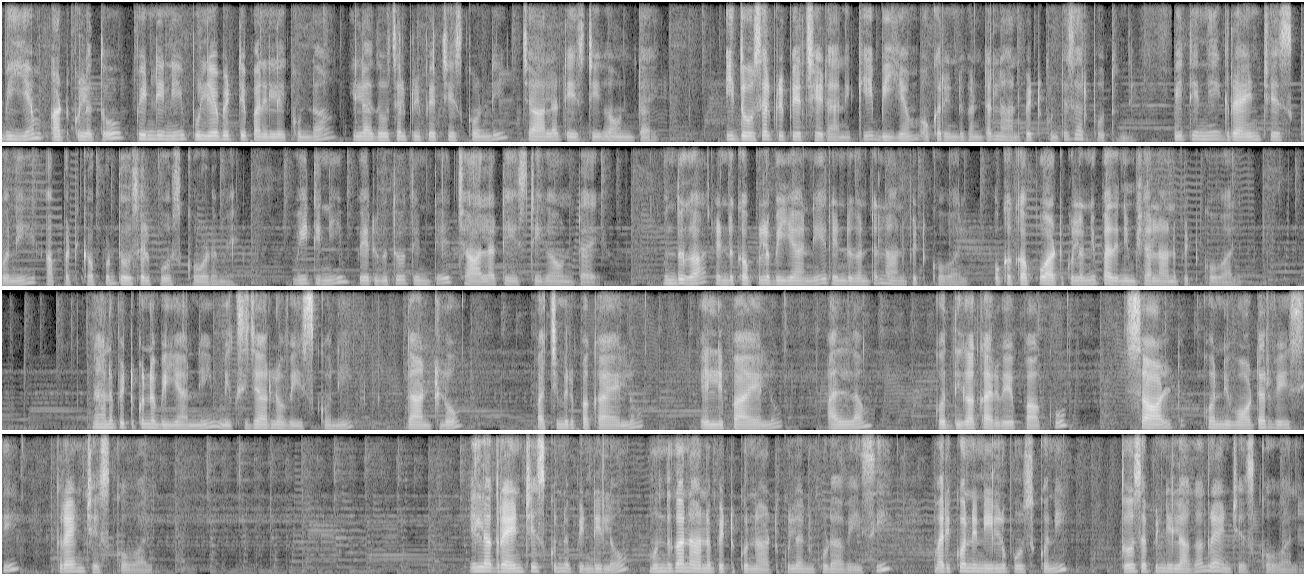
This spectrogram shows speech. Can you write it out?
బియ్యం అటుకులతో పిండిని పులియబెట్టే పని లేకుండా ఇలా దోశలు ప్రిపేర్ చేసుకోండి. చాలా టేస్టీగా ఉంటాయి. ఈ దోశలు ప్రిపేర్ చేయడానికి బియ్యం ఒక రెండు గంటలు నానబెట్టుకుంటే సరిపోతుంది. వీటిని గ్రైండ్ చేసుకొని అప్పటికప్పుడు దోశలు పోసుకోవడమే. వీటిని పెరుగుతో తింటే చాలా టేస్టీగా ఉంటాయి. ముందుగా రెండు కప్పుల బియ్యాన్ని రెండు గంటలు నానబెట్టుకోవాలి. ఒక కప్పు అటుకులని పది నిమిషాలు నానబెట్టుకోవాలి. నానబెట్టుకున్న బియ్యాన్ని మిక్సీ జార్లో వేసుకొని దాంట్లో పచ్చిమిరపకాయలు ఎల్లిపాయలు అల్లం కొద్దిగా కరివేపాకు సాల్ట్ కొన్ని వాటర్ వేసి గ్రైండ్ చేసుకోవాలి. ఇలా గ్రైండ్ చేసుకున్న పిండిలో ముందుగా నానబెట్టుకున్న అటుకులను కూడా వేసి మరికొన్ని నీళ్ళు పోసుకొని దోసపిండిలాగా గ్రైండ్ చేసుకోవాలి.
